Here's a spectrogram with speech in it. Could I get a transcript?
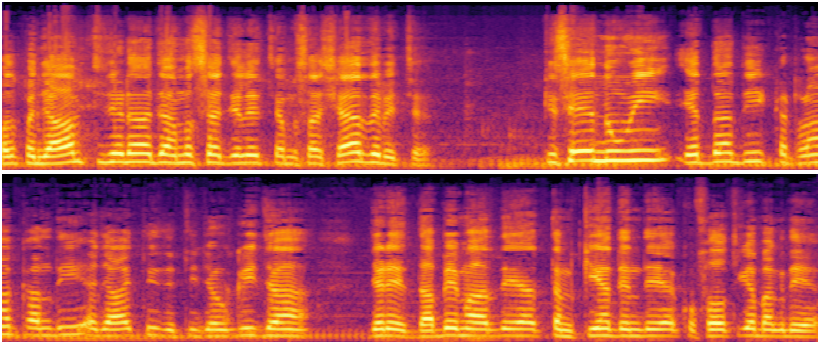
ਔਰ ਪੰਜਾਬ 'ਚ ਜਿਹੜਾ ਜਾਂ ਅੰਮ੍ਰਿਤਸਰ ਜ਼ਿਲ੍ਹੇ 'ਚ, ਅੰਮ੍ਰਿਤਸਰ ਸ਼ਹਿਰ ਦੇ ਵਿੱਚ ਕਿਸੇ ਨੂੰ ਵੀ ਇਦਾਂ ਦੀ ਘਟਨਾ ਕਰਨ ਦੀ ਇਜਾਜ਼ਤ ਨਹੀਂ ਦਿੱਤੀ ਜਾਊਗੀ ਜਾਂ ਜਿਹੜੇ ਦਾਬੇ ਮਾਰਦੇ ਆ, ਧਮਕੀਆਂ ਦਿੰਦੇ ਆ ਕੁਫੌਤੀਆਂ ਮੰਗਦੇ ਆ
